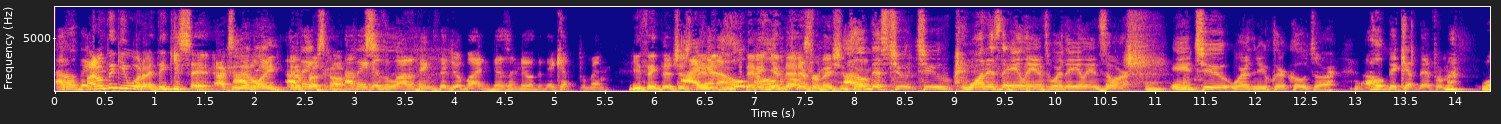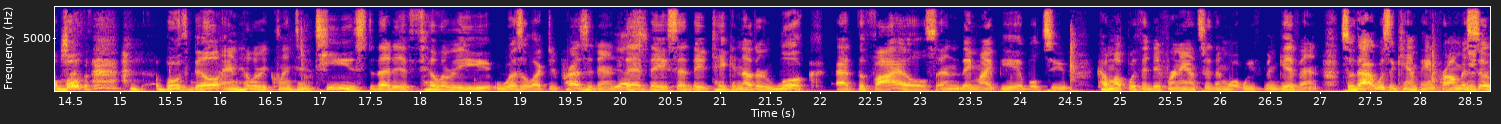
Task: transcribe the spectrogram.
I don't think. I don't think he would. I think he'd say it accidentally think, in I a think- press conference. I think there's a lot of things that Joe Biden doesn't know that they kept from him. You think that just I, they and didn't, hope, they didn't give that most- information I to hope him? there's two, two. One is the aliens, where the aliens are, and two, where the nuclear codes are. I hope they kept that from him. Well, both both Bill and Hillary Clinton teased that if Hillary was elected president, Yes. that they said they'd take another look at the files and they might be able to come up with a different answer than what we've been given. So that was a campaign promise. So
